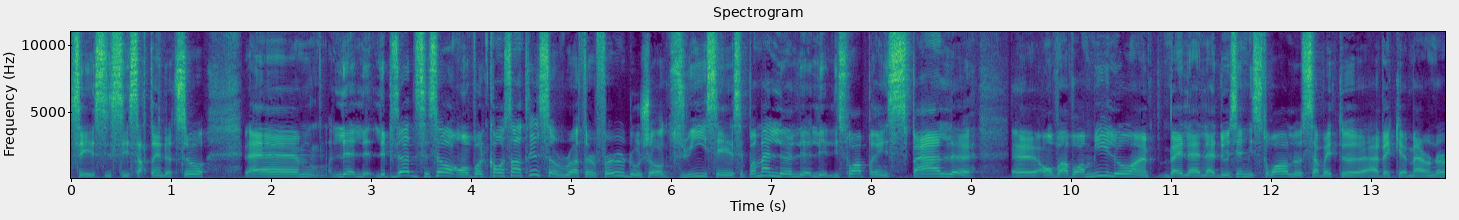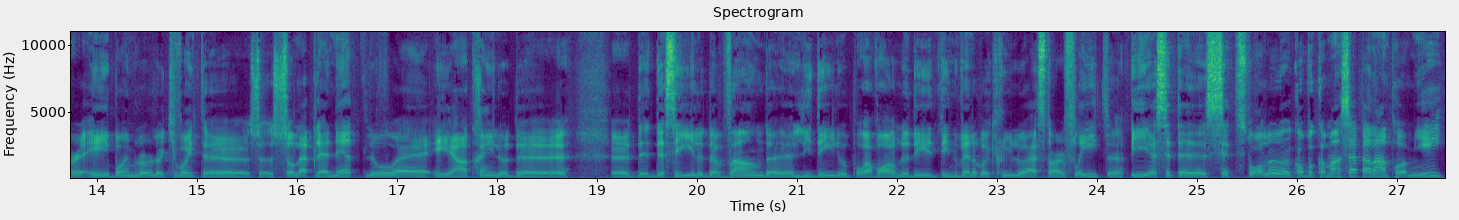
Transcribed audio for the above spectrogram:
c'est, certain de ça. Euh, l'épisode, c'est ça, on va le concentrer sur Rutherford aujourd'hui. C'est, pas mal l'histoire principale. Euh, on va avoir mis là, ben, la, deuxième histoire, ça va être avec Mariner et Boimler qui vont être sur la planète là, et en train de, d'essayer de vendre l'idée pour avoir des, nouvelles recrues à Starfleet. Puis euh, c'était cette histoire-là qu'on va commencer à parler en premier.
